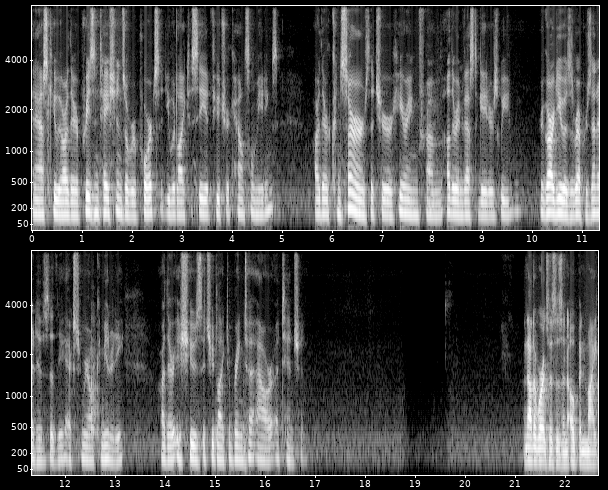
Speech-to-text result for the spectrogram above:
and ask you, are there presentations or reports that you would like to see at future council meetings? Are there concerns that you're hearing from other investigators? We regard you as representatives of the extramural community. Are there issues that you'd like to bring to our attention? In other words, this is an open mic.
